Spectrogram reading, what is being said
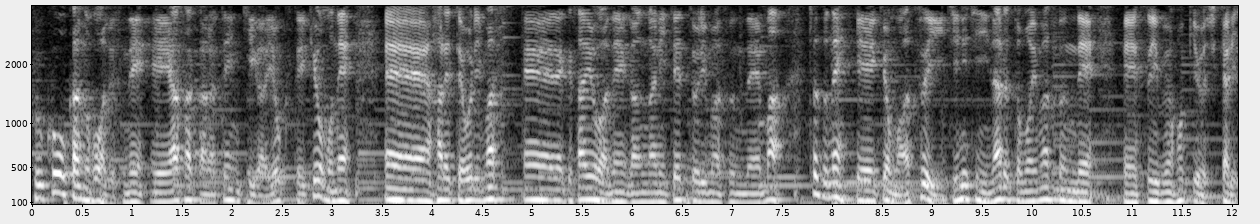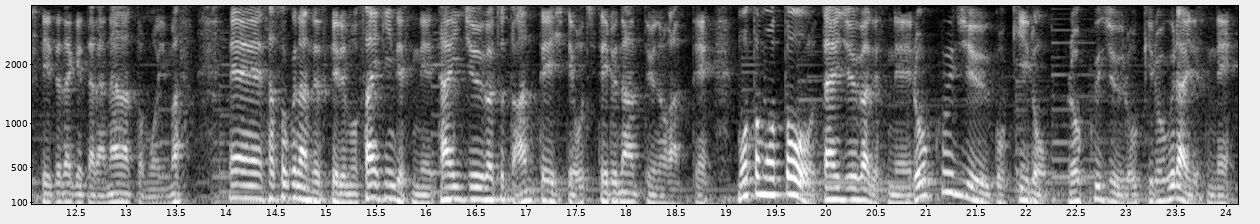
福岡の方はですね、えー、朝から天気が良くて今日もね、えー、晴れております、えー、太陽はねガンガンに照っておりますんでまあちょっとね、えー、今日も暑い一日になると思いますんで、えー、水分補給をしっかりしていただけたらなと思います、えー、早速なんですけれども最近ですね体重がちょっと安定して落ちてるなっていうのがあってもともと体重がですね65キロ66キロぐらいですね、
